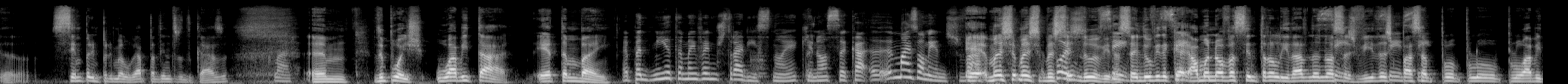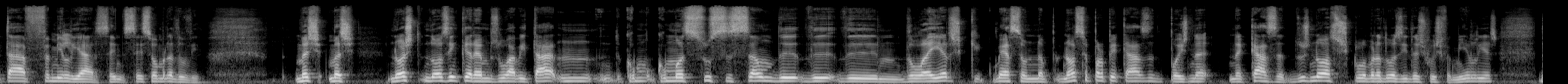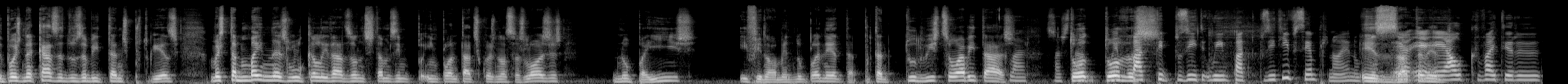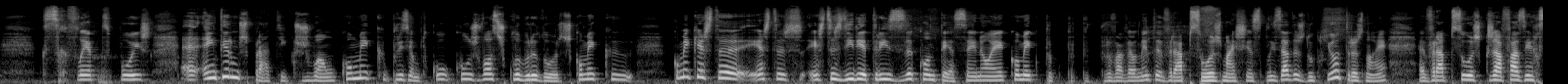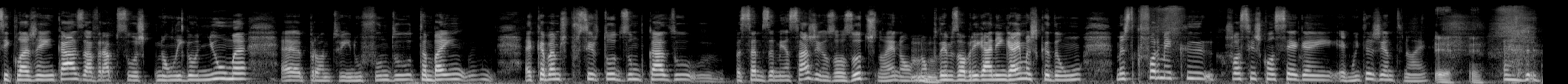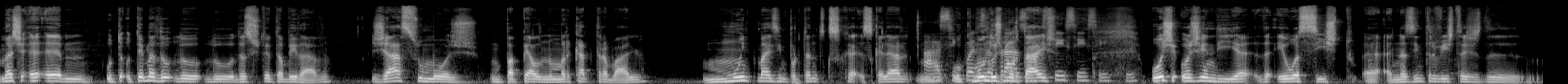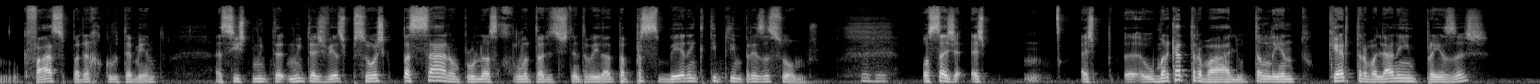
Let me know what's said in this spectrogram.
sempre em primeiro lugar para dentro de casa. Claro. Um, depois, o habitat é também. A pandemia também vem mostrar isso, não é? Que a nossa casa. Eh, mais ou menos. É, mas mas, mas pois, sem dúvida, sim, sem dúvida que sim. há uma nova centralidade nas nossas sim, vidas que passa pelo, pelo, pelo habitat familiar, sem, sem sombra de dúvida. Mas. mas nós, nós encaramos o habitat como, como uma sucessão de, de, de, de, layers que começam na nossa própria casa, depois na, na casa dos nossos colaboradores e das suas famílias, depois na casa dos habitantes portugueses, mas também nas localidades onde estamos implantados com as nossas lojas, no país e finalmente no planeta. Portanto, tudo isto são habitats. Claro, to, todas... o, impacto positivo, o impacto positivo sempre, não é? Exatamente. É, é, algo que vai ter eh, que se reflete depois. Eh, em termos práticos, João, como é que, por exemplo, com, com os vossos colaboradores, como é que, como é que esta, estas, estas diretrizes acontecem, não é? Como é que provavelmente haverá pessoas mais sensibilizadas do que outras, não é? Haverá pessoas que já fazem reciclagem em casa, haverá pessoas que não ligam nenhuma, uh, pronto, e no fundo também acabamos por ser todos um bocado, passamos a mensagem uns aos outros, não é? Não, não uhum. podemos obrigar ninguém, mas cada um. Mas de que forma é que, que vocês conseguem? É muita gente, não é? É, é. Mas uh, eh, um, o, o, tema do, do, do, da sustentabilidade já assume hoje um papel no mercado de trabalho muito mais importante que se, se calhar ah, o comum dos atrás, mortais. Sim, sim, sim, sim, Hoje, hoje em dia eu assisto a, a, nas entrevistas de, que faço para recrutamento, assisto muita, muitas vezes pessoas que passaram pelo nosso relatório de sustentabilidade para perceberem que tipo de empresa somos. Uhum. Ou seja, as, as, uh, o mercado de trabalho, o talento, quer trabalhar em empresas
